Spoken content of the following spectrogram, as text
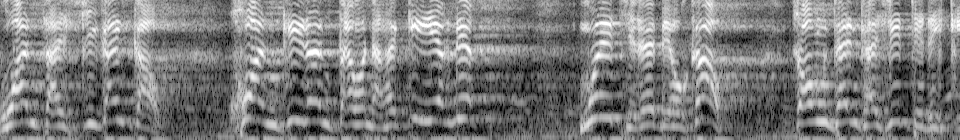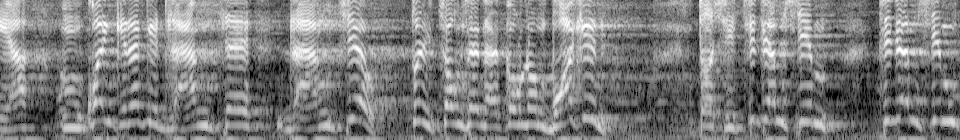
原在时间到，唤起咱台湾人的记忆力，每一个庙口。中天开始直直行，唔管今仔日人多人少，对中天来讲拢无要紧，都是这点心，这点心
